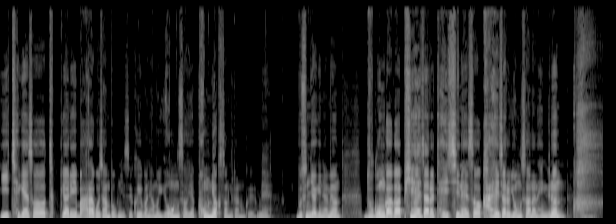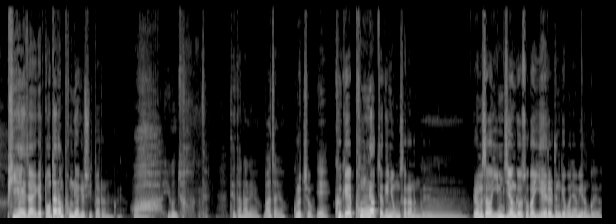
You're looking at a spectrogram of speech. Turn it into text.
이 책에서 특별히 말하고자 한 부분이 있어요. 그게 뭐냐면 용서의 폭력성이라는 거예요. 네. 무슨 이야기냐면 누군가가 피해자를 대신해서 가해자를 용서하는 행위는 피해자에게 또 다른 폭력일 수 있다라는 거예요. 와, 이건 좀 대- 대단하네요. 맞아요. 그렇죠. 예. 그게 폭력적인 용서라는 거예요. 음. 그러면서 임지영 교수가 예를 든 게 뭐냐면 이런 거예요.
